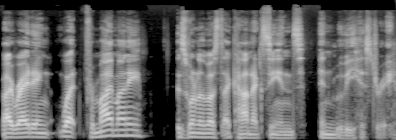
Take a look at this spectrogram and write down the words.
by writing what, for my money, is one of the most iconic scenes in movie history.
